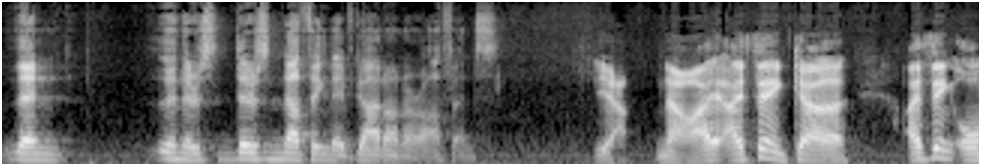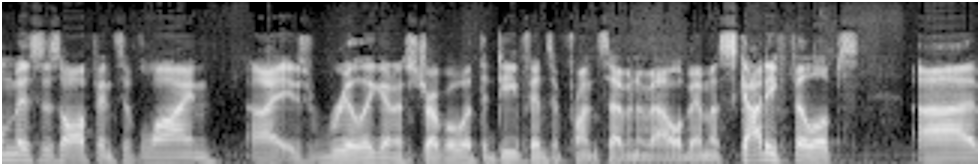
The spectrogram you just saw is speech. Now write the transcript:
then then there's there's nothing they've got on our offense. Yeah, no, I, I think uh, I think Ole Miss's offensive line uh, is really going to struggle with the defensive front seven of Alabama. Scottie Phillips, uh,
